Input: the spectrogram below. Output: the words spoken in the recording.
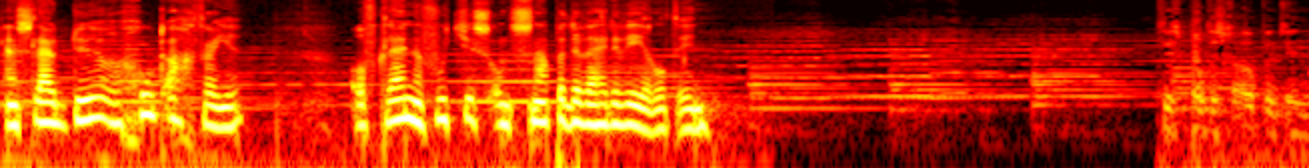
en sluit deuren goed achter je, of kleine voetjes ontsnappen de wijde wereld in. Het pand is geopend in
